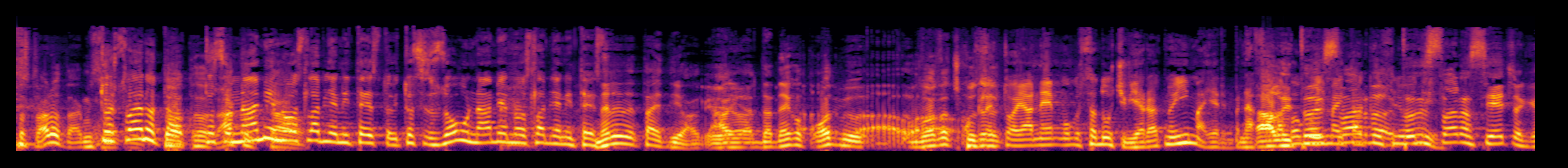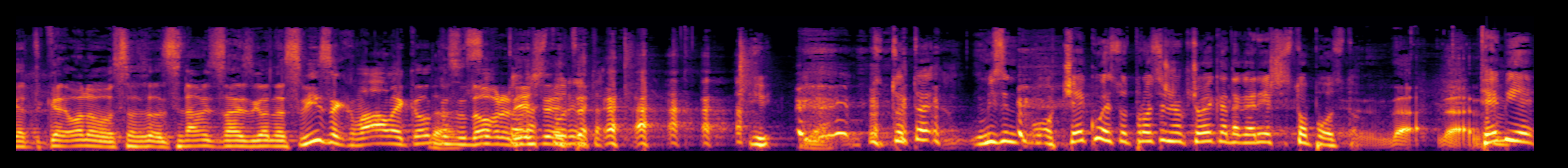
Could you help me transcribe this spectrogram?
to stvarno tako? Mislim, to je stvarno tako. To, su zakon namjerno kao- oslabljeni testovi. To se zovu namjerno oslabljeni Ne, testovi. ne, ne, taj dio, ali da nekog odbiju vozačku Gle, to ja ne mogu sad ući. Vjerojatno ima, jer na hvala Bogu to je ima i takvih to ljudi. se stvarno sjeća kad, kad ono, sa 17-18 godina, svi se hvale koliko su dobro To riješili. to, to je, mislim, očekuje se od prosječnog čovjeka da ga riješi 100%. Tebi je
